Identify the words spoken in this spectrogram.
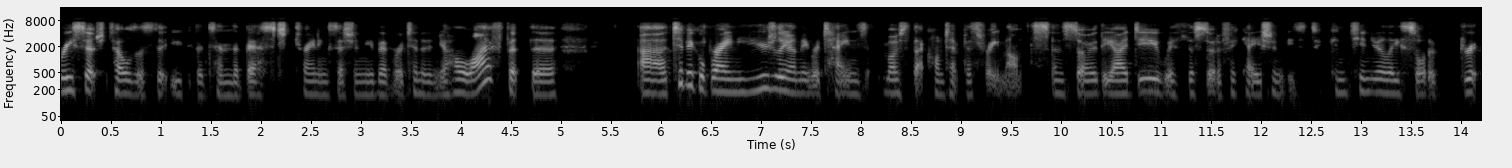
research tells us that you could attend the best training session you've ever attended in your whole life, but the uh, typical brain usually only retains most of that content for three months. And so the idea with the certification is to continually sort of drip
